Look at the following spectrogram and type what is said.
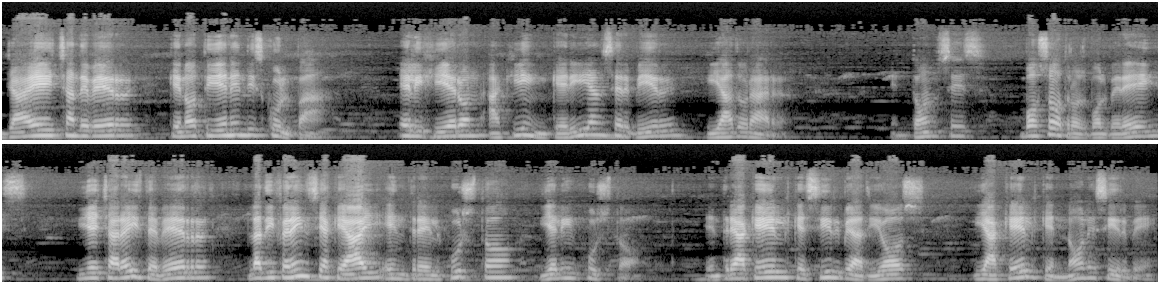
Ya echan de ver que no tienen disculpa. Eligieron a quien querían servir y adorar entonces vosotros volveréis y echaréis de ver la diferencia que hay entre el justo y el injusto, entre aquel que sirve a Dios y aquel que no le sirve.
